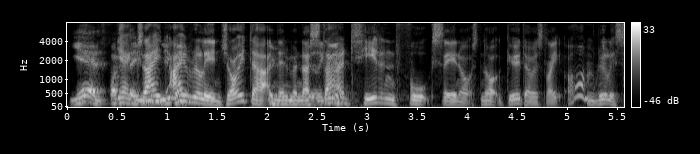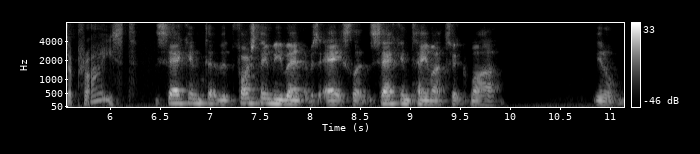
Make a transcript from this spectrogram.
Yeah, the first yeah, time. because I, I really enjoyed that. And then when was I started good. hearing folks saying, oh, it's not good, I was like, oh, I'm really surprised. second the first time we went it was excellent The second time i took my you know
